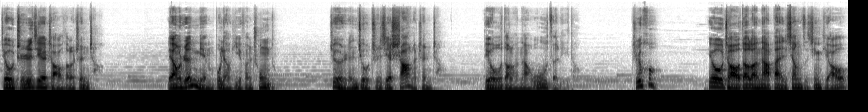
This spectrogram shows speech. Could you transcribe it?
就直接找到了镇长。两人免不了一番冲突，这人就直接杀了镇长，丢到了那屋子里头。之后，又找到了那半箱子金条，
